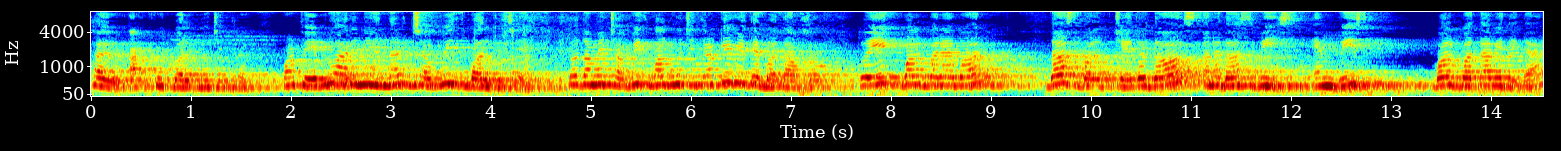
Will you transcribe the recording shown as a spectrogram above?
થયું, આખું બલ્બનું ચિત્ર. પણ ફેબ્રુઆરીની અંદર છવ્વીસ બલ્બ છે. તો તમે છવ્વીસ બલ્બનું ચિત્ર કેવી રીતે બતાવશો? તો એક બલ્બ બરાબર દસ બલ્બ છે, તો દસ અને દસ વીસ. એમ વીસ બલ્બ બતાવી દીધા.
